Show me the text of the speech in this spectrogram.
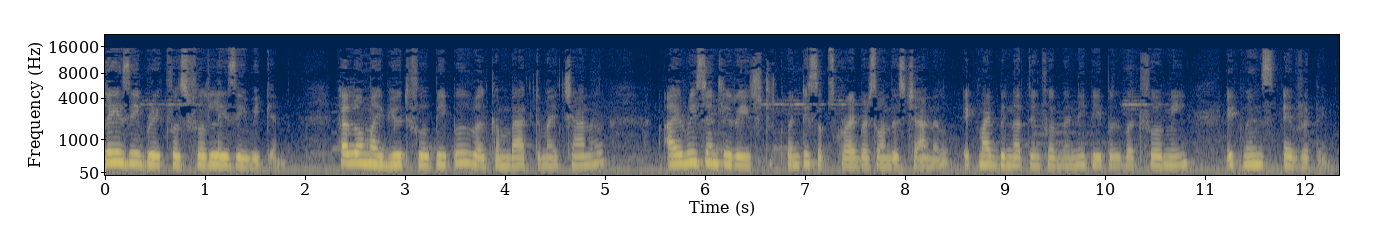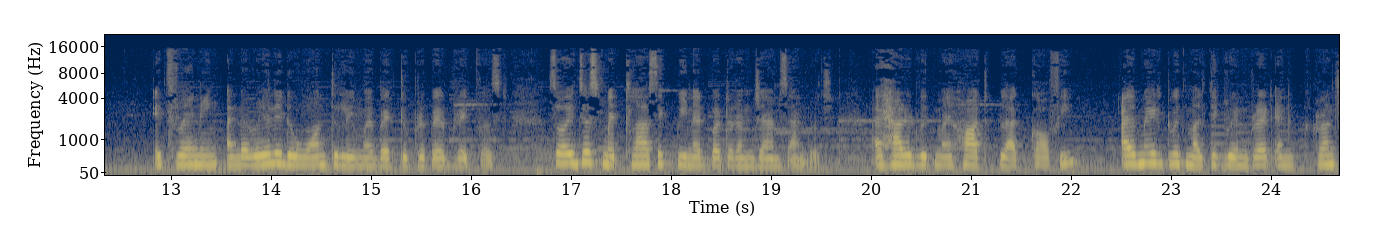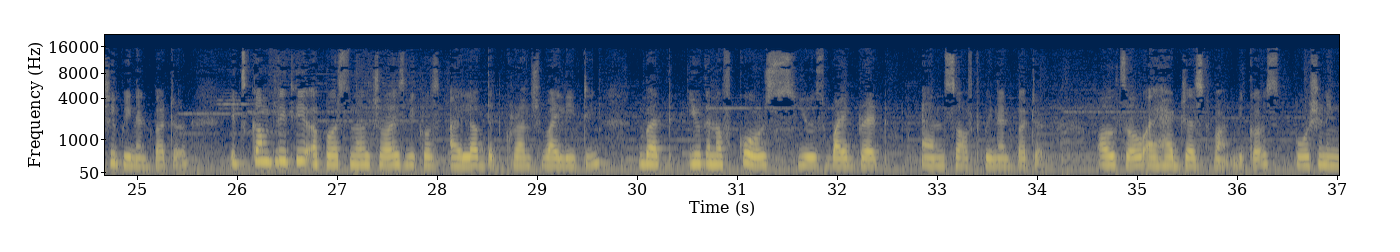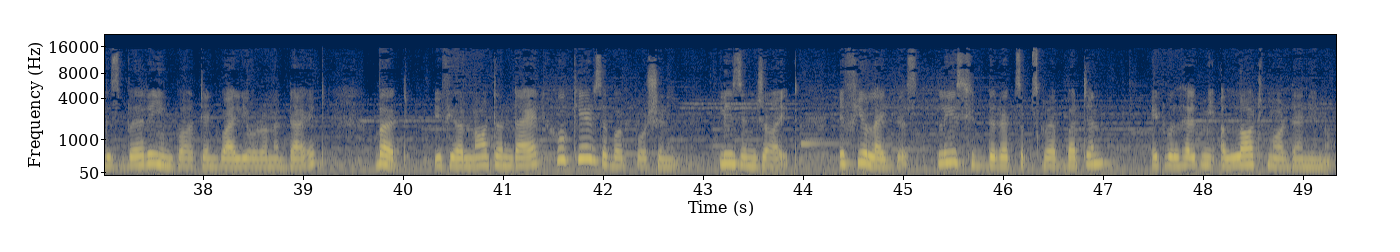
Lazy breakfast for lazy weekend. Hello, my beautiful people, welcome back to my channel. I recently reached 20 subscribers on this channel. It might be nothing for many people, but for me, it means everything. It's raining, and I really don't want to leave my bed to prepare breakfast, so I just made classic peanut butter and jam sandwich. I had it with my hot black coffee. I made it with multigrain bread and crunchy peanut butter. It's completely a personal choice because I love that crunch while eating, but you can, of course, use white bread and soft peanut butter. Also, I had just one because portioning is very important while you're on a diet. But if you're not on diet, who cares about portioning? Please enjoy it. If you like this, please hit the red subscribe button. It will help me a lot more than you know.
